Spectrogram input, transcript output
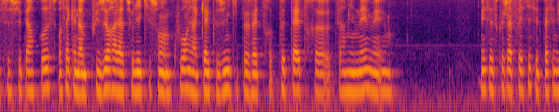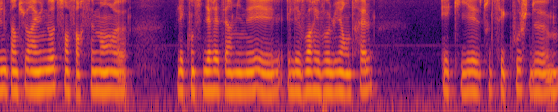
se superposent. C'est pour ça qu'il y en a plusieurs à l'atelier qui sont en cours, il y en a quelques-unes qui peuvent être peut-être euh, terminées mais mais c'est ce que j'apprécie, c'est de passer d'une peinture à une autre sans forcément euh, les considérer terminées et, les voir évoluer entre elles. Et qui est toutes ces couches de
